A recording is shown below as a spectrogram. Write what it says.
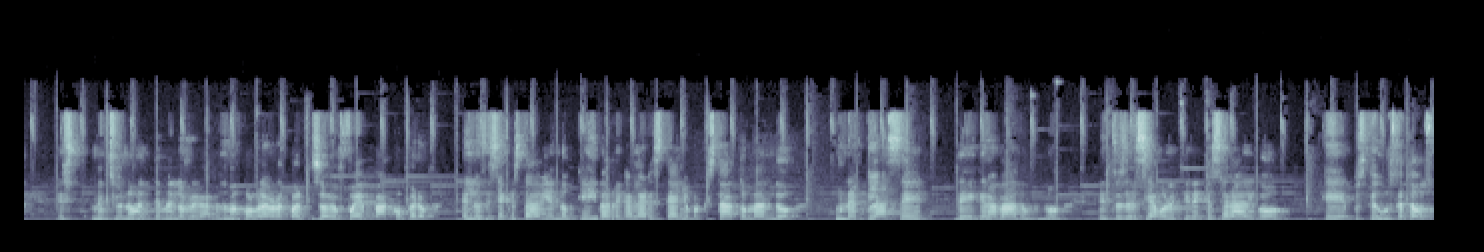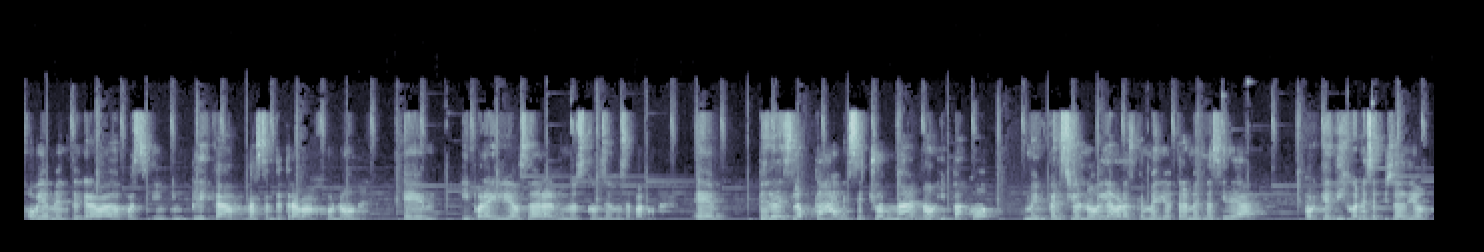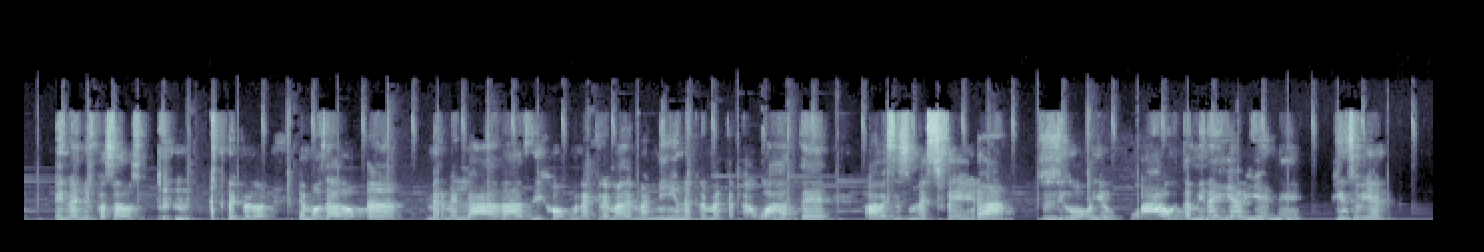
mencionó el tema de los regalos. No me acuerdo la verdad cuál episodio fue Paco, pero él nos decía que estaba viendo qué iba a regalar este año porque estaba tomando una clase de grabado, ¿no? Entonces decía, bueno, tiene que ser algo que, pues, que guste a todos. Obviamente el grabado, pues, implica bastante trabajo, ¿no? Em, y por ahí le íbamos a dar algunos consejos a Paco. Em, pero es local, es hecho a mano. Y Paco me impresionó y la verdad es que me dio tremendas ideas porque dijo en ese episodio, en años pasados, perdón, hemos dado uh, mermeladas, dijo una crema de maní, una crema de cacahuate, a veces una esfera. Entonces digo, oye, wow, también ahí ya viene, fíjense bien,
